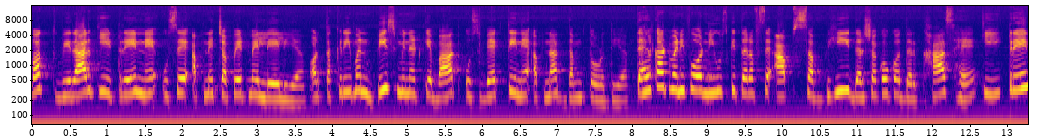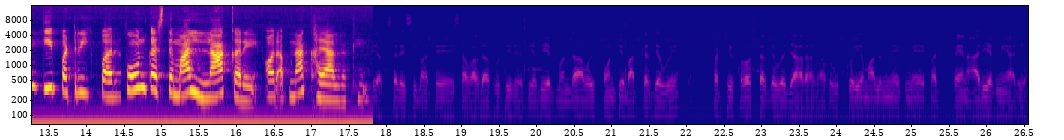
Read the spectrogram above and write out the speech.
वक्त विरार की ट्रेन ने उसे अपने चपेट में ले लिया और तकरीबन 20 मिनट मिनट के बाद उस व्यक्ति ने अपना दम तोड़ दिया। तहलका 24 न्यूज़ की तरफ़ से आप सभी दर्शकों को दरखास्त है कि ट्रेन की पटरी पर फ़ोन का इस्तेमाल ना करें और अपना ख्याल रखें। अक्सर ऐसी बातें, ऐसा वारदात होती रहती है। अभी एक बंदा वही फ़ोन पे बात करते हुए, पटरी क्रॉस करते हुए जा रहा था। तो उसको ये मालूम नहीं कि मैं ट्रेन आ रही है कि नहीं आ रही है।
